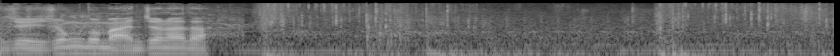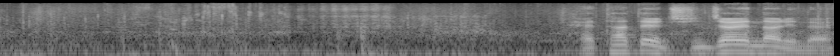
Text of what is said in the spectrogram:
이제 이 정도면 안전하다. 베타 때는 진짜 옛날이네.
